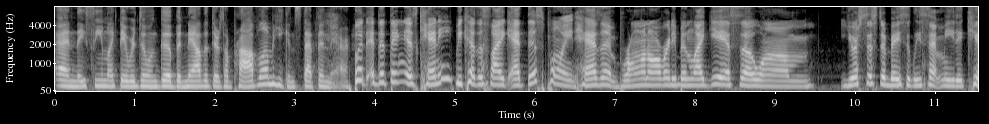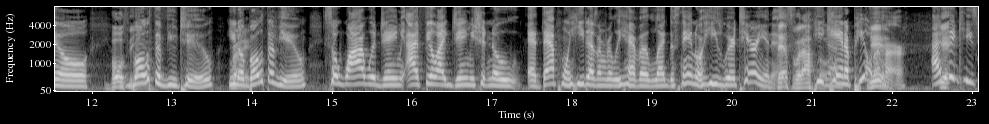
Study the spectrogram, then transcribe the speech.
and they seemed like they were doing good. But now that there's a problem, he can step in there. But the thing is, Kenny, because it's like at this point, hasn't Bronn already been like, yeah, so um, your sister basically sent me to kill Both of you. of you two, you know, both of you. So why would Jaime? I feel like Jaime should know at that point he doesn't really have a leg to stand, on. he's where Tyrion is. That's what I He thought. can't appeal to her. I Yeah. think he's.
